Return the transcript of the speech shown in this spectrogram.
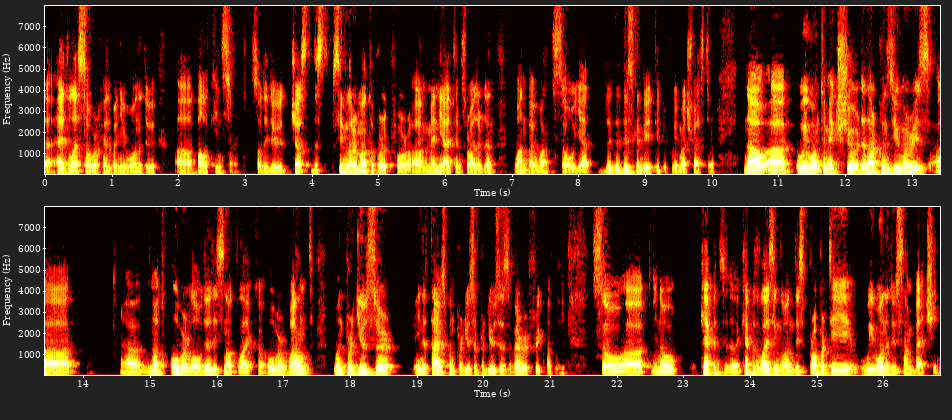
uh, add less overhead when you want to do uh, bulk insert. So they do just the similar amount of work for uh, many items rather than one by one. So yeah, th th this can be typically much faster. Now, uh, we want to make sure that our consumer is uh, uh, not overloaded. It's not like uh, overwhelmed when producer, in the times when producer produces very frequently. So, you know, capit capitalizing on this property, we want to do some batching.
